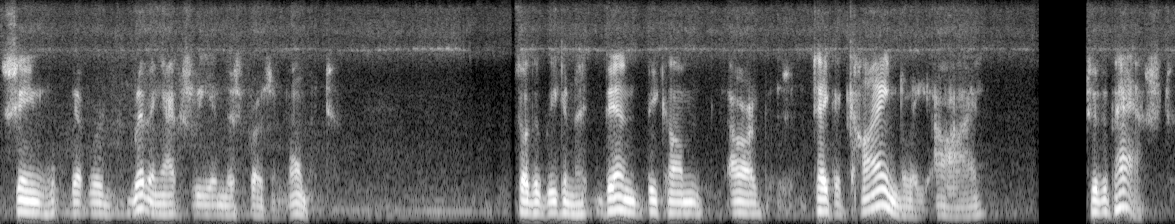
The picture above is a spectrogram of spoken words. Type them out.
seeing that we're living actually in this present moment. So that we can then become or take a kindly eye to the past.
